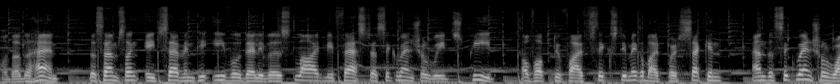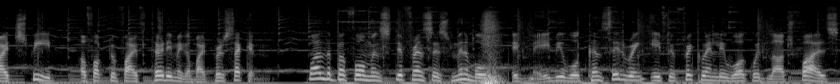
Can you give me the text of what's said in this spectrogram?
On the other hand, the Samsung 870 EVO delivers slightly faster sequential read speed of up to 560 MB per second and the sequential write speed of up to 530 MB per second. While the performance difference is minimal, it may be worth considering if you frequently work with large files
